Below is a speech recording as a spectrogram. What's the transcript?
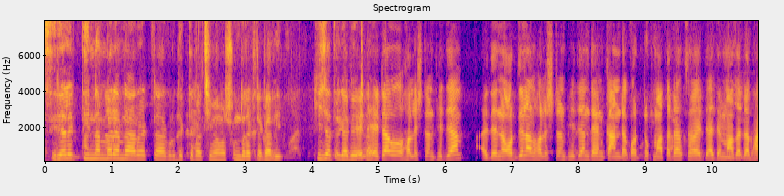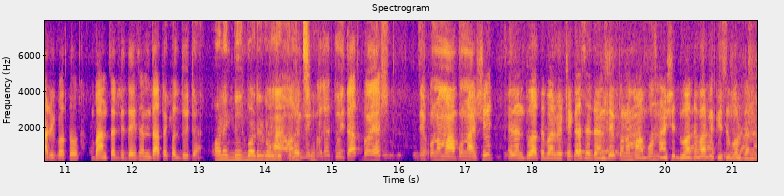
সিরিয়ালের তিন নাম্বারে আমরা আরও একটা গরু দেখতে পাচ্ছি আমার সুন্দর একটা গাভী। কি জাতের গাভী এটা? এটা- এটাও হলস্টন ফিজিয়াম দেন অরিজিনাল হলস্টন ফিজিয়াম দেখেন কানটা কটুক মাথাটা এদের মাথাটা ভারী কত বাঞ্চারটি দেখছেন দাঁতে কল দুইটা। অনেক বিগ বডির গরু হ্যাঁ, দেখতে পাচ্ছি। দুই দাঁত বয়স যে কোনো মা বোন আসে এদের ধোয়াতে পারবে ঠিক আছে? দেন যে কোনো মা বোন আসে ধোয়াতে পারবে কিছু বলবে না।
